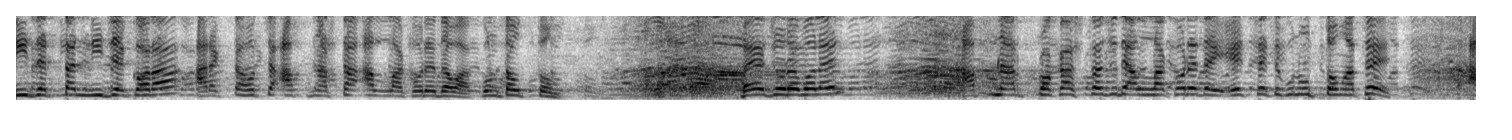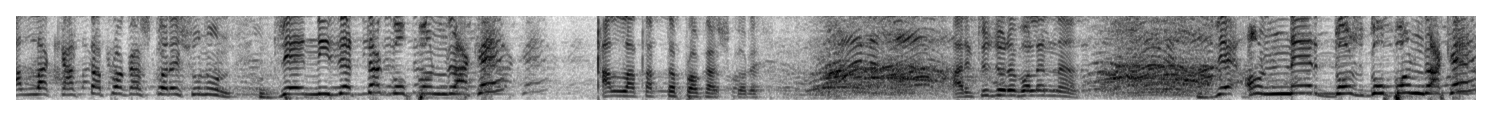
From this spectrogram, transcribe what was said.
নিজেরটা নিজে করা আর একটা হচ্ছে আপনারটা আল্লাহ করে দেওয়া, কোনটা উত্তম? ভাই জোরে বলেন। আপনার প্রকাশটা যদি আল্লাহ করে দেয়, এর চাইতে কোনো উত্তম আছে? আল্লাহ কারটা প্রকাশ করে শুনুন। যে নিজেরটা গোপন রাখে, আল্লাহ তারটা প্রকাশ করে। আর একটু জোরে বলেন না। যে অন্যের দোষ গোপন রাখে,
